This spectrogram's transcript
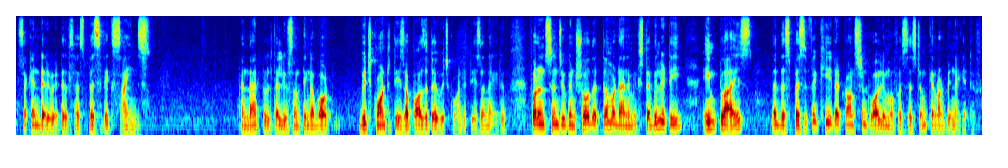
second derivatives have specific signs and that will tell you something about which quantities are positive, which quantities are negative. For instance, you can show that thermodynamic stability implies that the specific heat at constant volume of a system cannot be negative,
